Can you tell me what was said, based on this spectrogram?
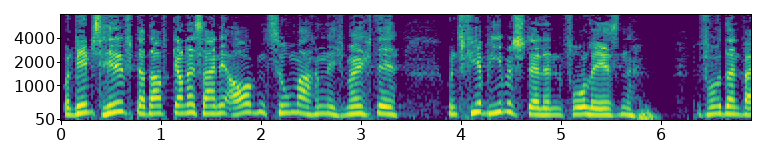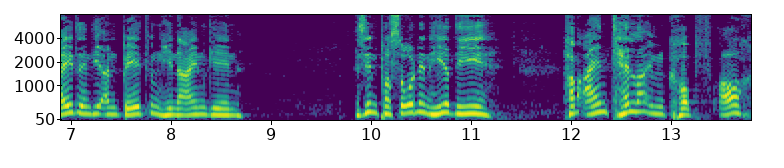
Und wem es hilft, der darf gerne seine Augen zumachen. Ich möchte uns vier Bibelstellen vorlesen, bevor wir dann weiter in die Anbetung hineingehen. Es sind Personen hier, die haben einen Teller im Kopf, auch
